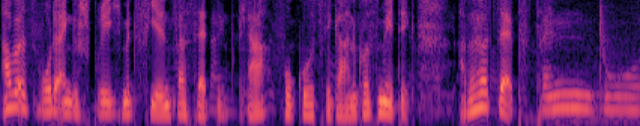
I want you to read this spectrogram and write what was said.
aber es wurde ein Gespräch mit vielen Facetten. Klar, Fokus vegane Kosmetik. Aber hört selbst. Wenn du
